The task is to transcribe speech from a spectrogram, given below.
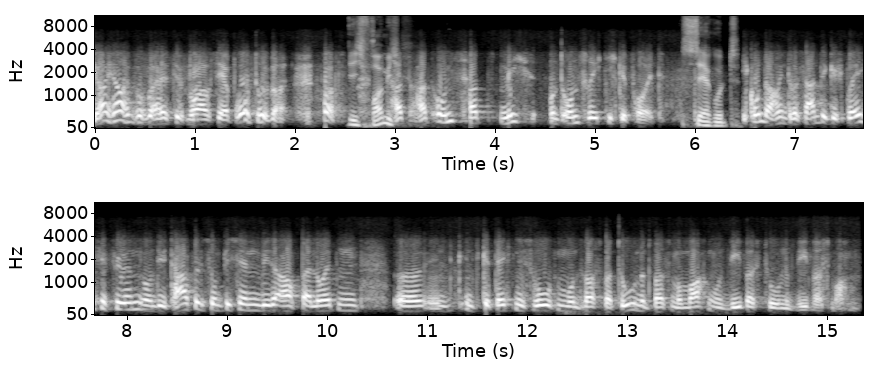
Ja, ja, ich war auch sehr froh drüber. Ich freue mich. Hat, hat, uns, hat mich und uns richtig gefreut. Sehr gut. Ich konnte auch interessante Gespräche führen und die Tafel so ein bisschen wieder auch bei Leuten äh, in, ins Gedächtnis rufen und was wir tun und was wir machen und wie wir es tun und wie wir es machen.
